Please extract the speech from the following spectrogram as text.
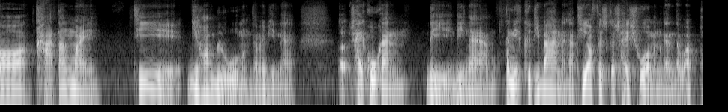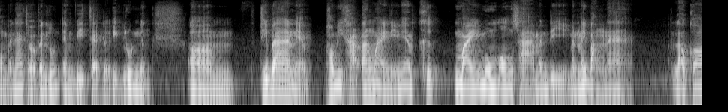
ก็ขาตั้งไมค์ที่ยี่ห้อบลูมั้งจะไม่ผิดนะใช้คู่กันดีดีงาม อันนี้คือที่บ้านนะครับ ที่ออฟฟิศก็ใช้ชัวเหมือนกันแต่ว่าผมไม่แน่ใจว่าเป็นรุ่น MV7 หรืออีกรุ่นหนึ่งที่บ้านเนี่ยพอมีขาตั้งไม้นี้เนี่ยคือ ไม้มุมองศามันดี มันไม่บังหน้า แล้วก็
